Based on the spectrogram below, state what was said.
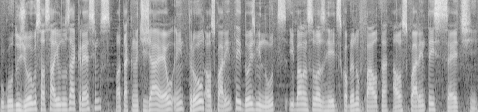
O gol do jogo só saiu nos acréscimos. O atacante Jael entrou aos 42 minutos e balançou as redes cobrando falta aos 47.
